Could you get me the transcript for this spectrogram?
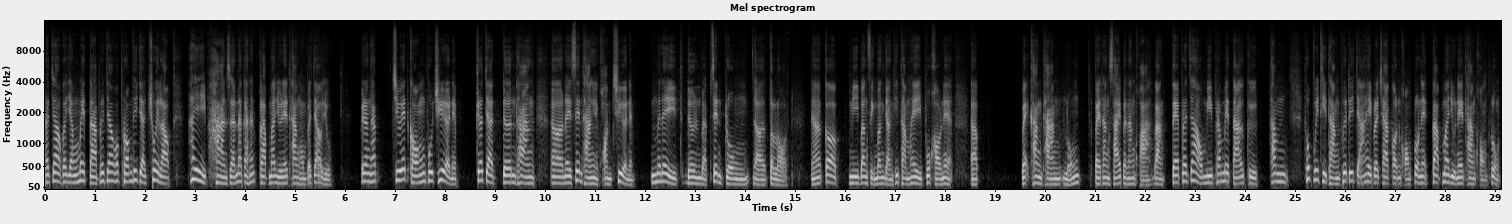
พระเจ้าก็ยังเมตตาพระเจ้าก็พร้อมที่จะช่วยเรา ให้ผ่านสถานการณ์นั้นกลับมาอยู่ในทางของพระเจ้าอยู่พี่น้องครับชีวิตของผู้เชื่อเนี่ยก็จะเดินทางในเส้นทางแห่งความเชื่อเนี่ยไม่ได้เดินแบบเส้นตรงตลอดนะก็มีบางสิ่งบางอย่างที่ทำให้พวกเขาเนี่ยแวะข้างทางหลงไปทางซ้ายไปทางขวาบ้าง แต่พระเจ้ามีพระเมตตาก็คือ ทำทุกวิธีทางเพื่อที่จะให้ประชากรของพระองค์เนี่ยกลับมาอยู่ในทางของพระองค์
